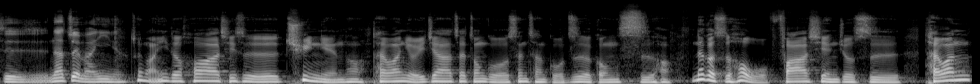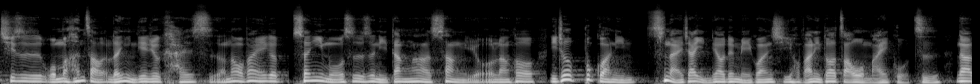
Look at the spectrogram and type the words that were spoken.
是是。那最满意呢？最满意的话，其实去年哈，台湾有一家在中国生产果汁的公司哈，那个时候我发现就是台湾其实我们很早冷饮店就开始了。那我发现一个生意模式是你当它的上游，然后你就不管你是哪一家饮料店没关系，反正你都要找我买果汁。那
